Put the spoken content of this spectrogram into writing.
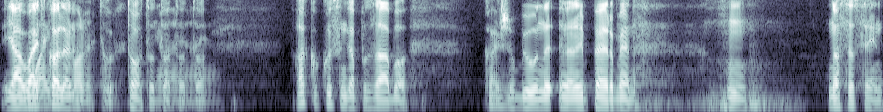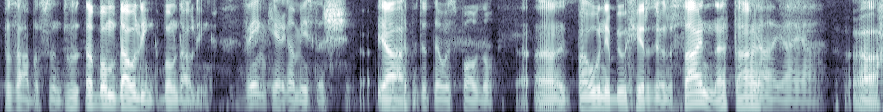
Ja, White, white Collar, tour. to, to, to, Ja, to, ja, to. ja. A kako sem ga pozabil, kaj že bil uh, repairman. Hm. No, se vse en, pozabil sem. Bom dal link, bom dal link. Vem, kjer ga misliš. Ja. Sem se pa tudi ne spomnil. Uh, pa un je bil Your Sign, ne, ta. Ja, ja, ja. Ah.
